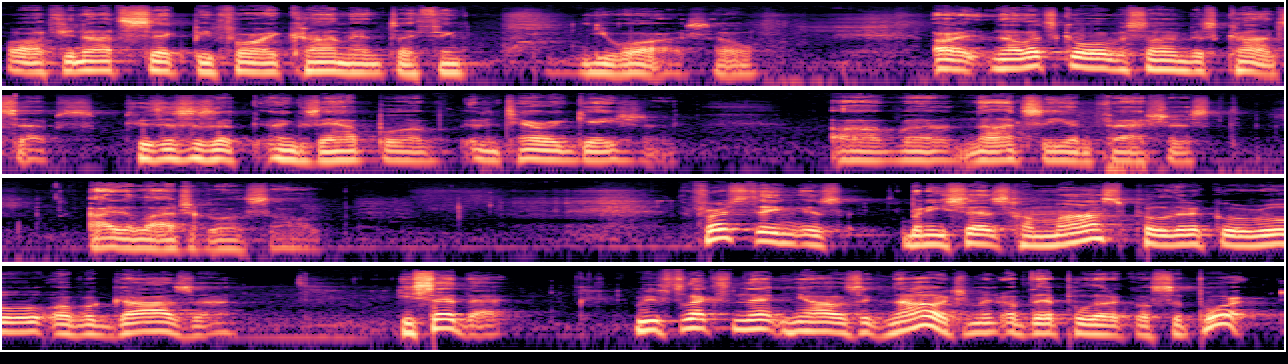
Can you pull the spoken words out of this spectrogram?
Well, if you're not sick before I comment, I think you are. So, all right, now let's go over some of his concepts because this is a, an example of an interrogation of uh, Nazi and fascist ideological assault. The first thing is when he says Hamas political rule over Gaza, he said that, reflects Netanyahu's acknowledgement of their political support.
